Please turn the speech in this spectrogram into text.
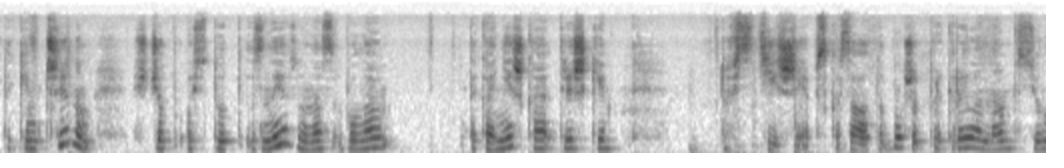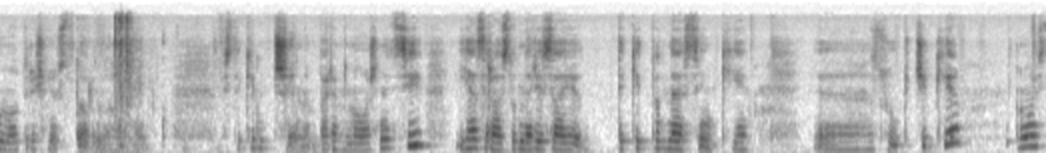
таким чином, щоб ось тут знизу у нас була така ніжка трішки товстіше, я б сказала, тому щоб прикрила нам всю внутрішню сторону гарненько. Ось таким чином беремо ножниці, я зразу нарізаю такі тонесенькі е, зубчики. Ось,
